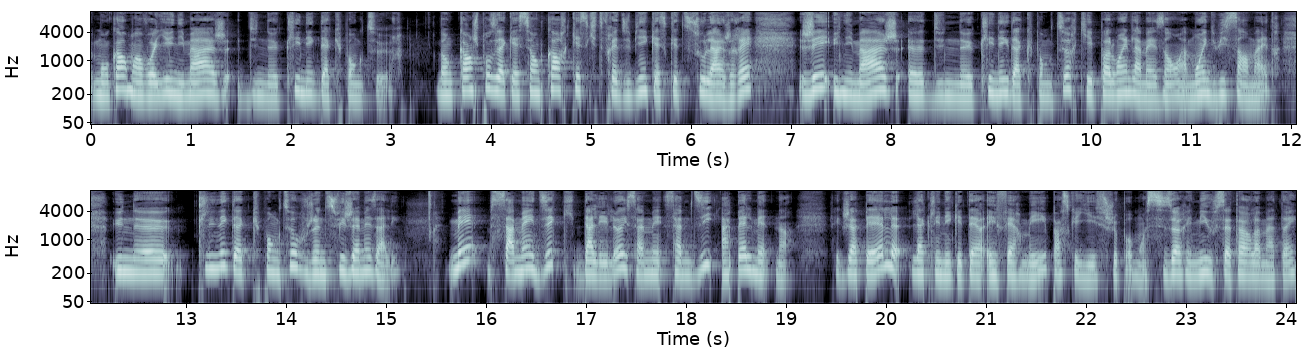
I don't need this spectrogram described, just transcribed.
mon corps m'a envoyé une image d'une clinique d'acupuncture. Donc, quand je pose la question corps, qu'est-ce qui te ferait du bien, qu'est-ce qui te soulagerait, j'ai une image euh, d'une clinique d'acupuncture qui est pas loin de la maison, à moins de 800 mètres. Une euh, clinique d'acupuncture où je ne suis jamais allée. Mais ça m'indique d'aller là et ça me, dit appelle maintenant. Fait que j'appelle, la clinique est, est fermée parce qu'il est, je sais pas moi, 6h30 ou 7h le matin.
